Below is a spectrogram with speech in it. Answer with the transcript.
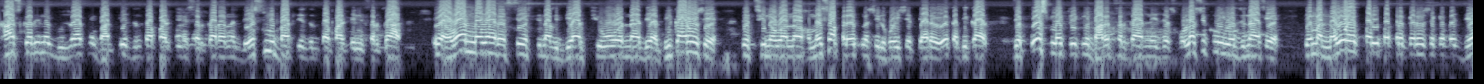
ખાસ કરીને ગુજરાતની ભારતીય જનતા પાર્ટીની સરકાર અને દેશની ભારતીય જનતા પાર્ટીની સરકાર એ અવારનવાર એસસી એસટી ના વિદ્યાર્થીઓના જે અધિકારો છે તે છીનવવાનો હંમેશા પ્રયત્નશીલ હોય છે. ત્યારે એક અધિકાર જે પોસ્ટ મેટ્રિકની ભારત સરકારની જે સ્કોલરશીપની યોજના છે, તેમાં નવો એક પરિપત્ર કર્યો છે કે ભાઈ જે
